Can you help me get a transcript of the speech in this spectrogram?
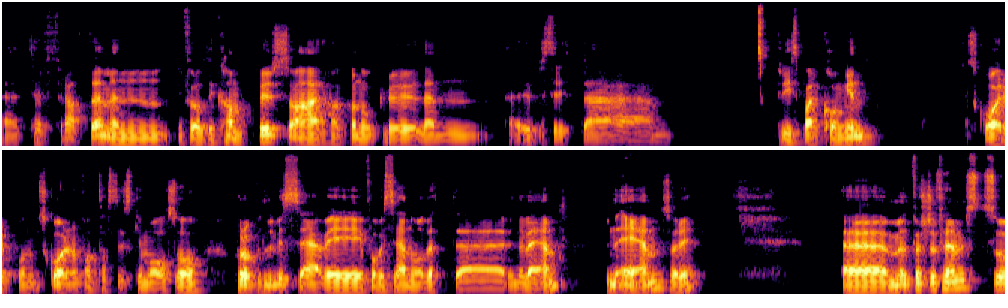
eh, treffrate. Men i forhold til kamper så er Hakanoglu den eh, ubestridte frisparkkongen. Skårer, skårer, noen fantastiske mål. Så forhåpentligvis vi, får vi se noe av dette under VM. Under EM, sorry. Men først og fremst så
